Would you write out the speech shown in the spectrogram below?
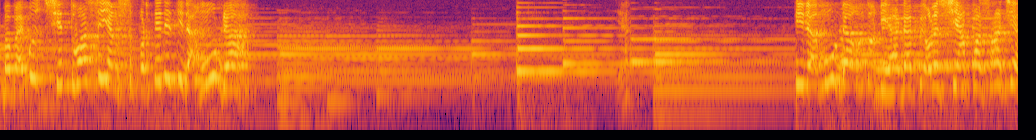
Bapak Ibu, situasi yang seperti ini tidak mudah. Tidak mudah untuk dihadapi oleh siapa saja.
